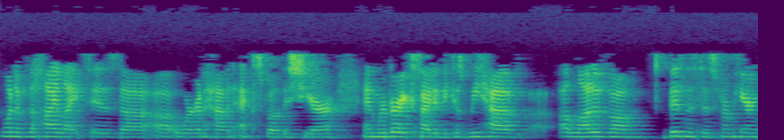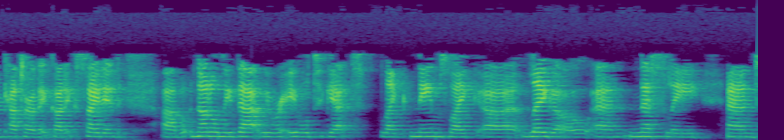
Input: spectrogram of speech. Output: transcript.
One of the highlights is uh, uh, we're going to have an expo this year, and we're very excited because we have a lot of um, businesses from here in Qatar that got excited. Uh, but not only that, we were able to get like names like uh, Lego and Nestle and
